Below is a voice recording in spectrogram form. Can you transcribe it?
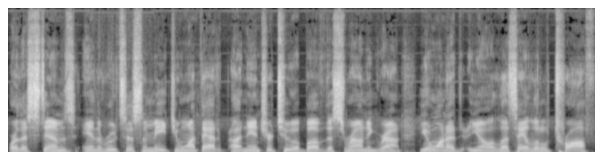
or the stems and the root system meet, you want that an inch or two above the surrounding ground. You don't want to, you know, let's say a little trough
